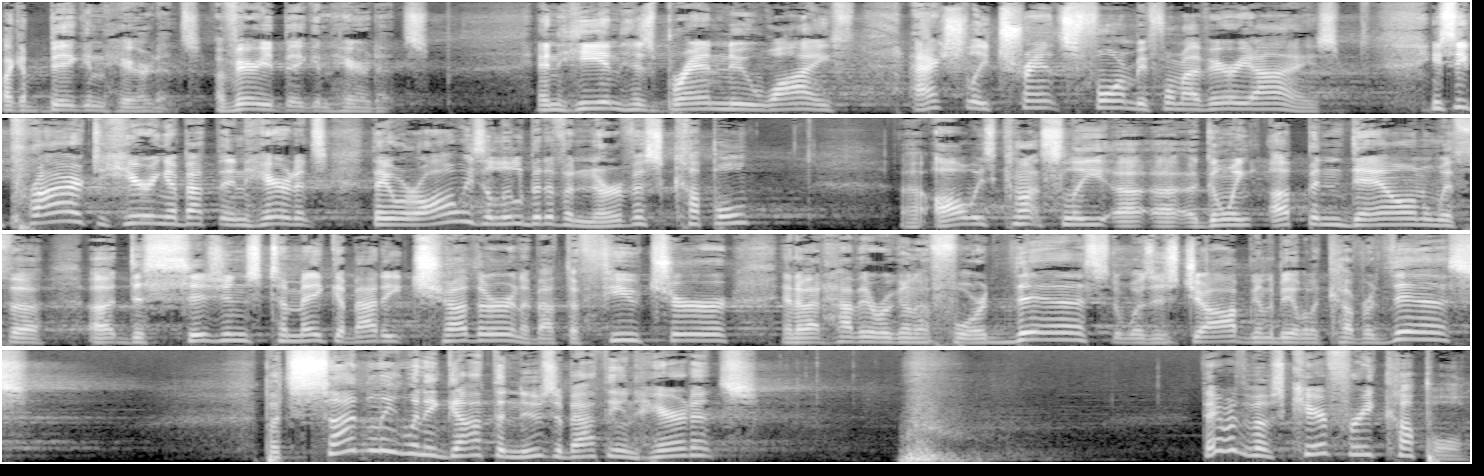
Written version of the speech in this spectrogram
like a big inheritance, a very big inheritance and he and his brand new wife actually transformed before my very eyes. You see, prior to hearing about the inheritance, they were always a little bit of a nervous couple. Uh, always constantly uh, uh, going up and down with uh, uh, decisions to make about each other and about the future and about how they were going to afford this. Was his job going to be able to cover this? But suddenly, when he got the news about the inheritance, whew, they were the most carefree couple.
